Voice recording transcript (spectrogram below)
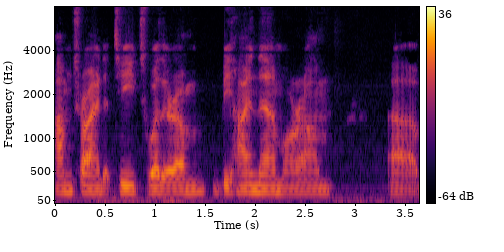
I'm trying to teach, whether I'm behind them or I'm uh,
